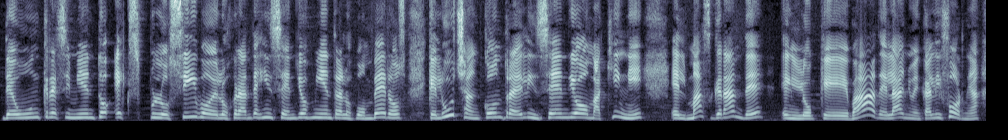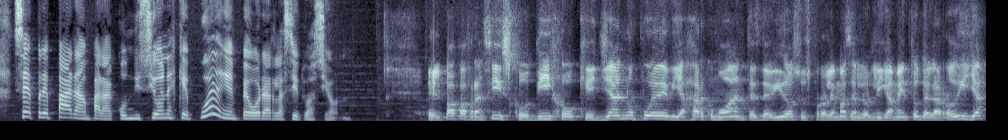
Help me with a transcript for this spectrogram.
de un crecimiento explosivo de los grandes incendios mientras los bomberos que luchan contra el incendio McKinney, el más grande en lo que va del año en California, se preparan para condiciones que pueden empeorar la situación. El Papa Francisco dijo que ya no puede viajar como antes debido a sus problemas en los ligamentos de la rodilla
